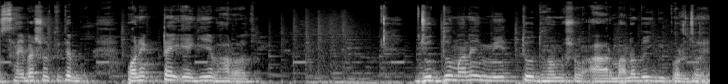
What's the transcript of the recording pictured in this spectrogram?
সাইবার শক্তিতে অনেকটাই এগিয়ে ভারত। যুদ্ধ মানেই মৃত্যু, ধ্বংস আর মানবিক বিপর্যয়।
